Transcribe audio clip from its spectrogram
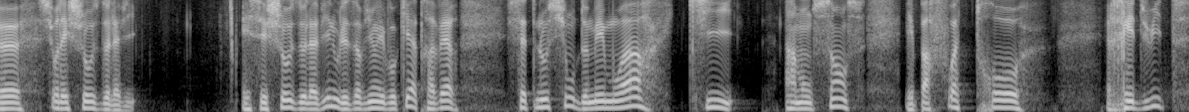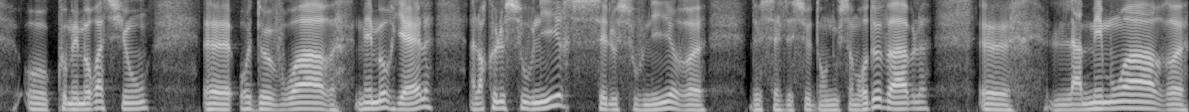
euh, sur les choses de la vie. Et ces choses de la vie, nous les avions évoquées à travers cette notion de mémoire qui, à mon sens, est parfois trop réduite aux commémorations, euh, aux devoirs mémoriels, alors que le souvenir, c'est le souvenir euh, de celles et ceux dont nous sommes redevables, la mémoire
